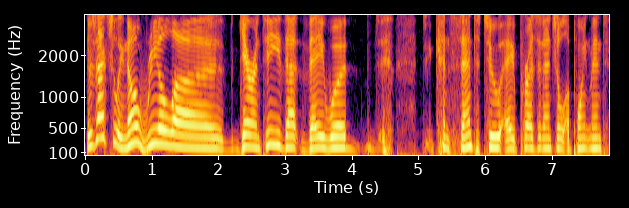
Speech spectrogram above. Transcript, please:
there's actually no real uh, guarantee that they would consent to a presidential appointment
